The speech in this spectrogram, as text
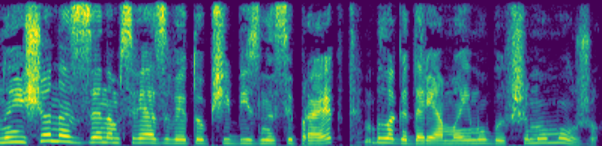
Но еще нас с Зеном связывает общий бизнес и проект благодаря моему бывшему мужу.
